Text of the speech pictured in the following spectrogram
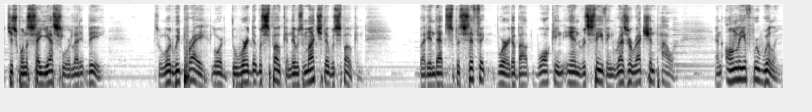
I just want to say, Yes, Lord, let it be. So, Lord, we pray, Lord, the word that was spoken, there was much that was spoken. But in that specific word about walking in, receiving resurrection power, and only if we're willing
